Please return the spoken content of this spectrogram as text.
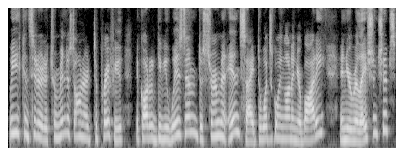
We consider it a tremendous honor to pray for you that God would give you wisdom, discernment, insight to what's going on in your body and your relationships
